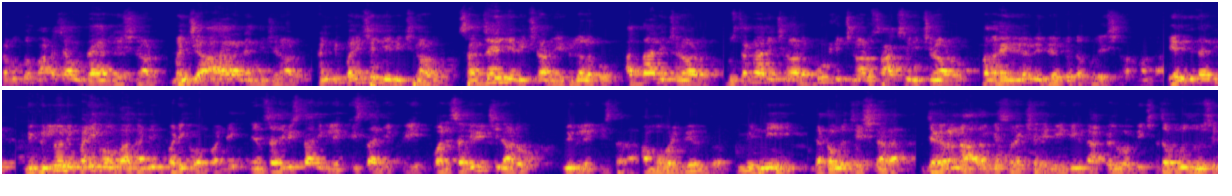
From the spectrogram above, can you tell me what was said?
ప్రభుత్వ పాఠశాలను తయారు చేసినాడు. మంచి ఆహారాన్ని అందించినాడు. కంటి పరీక్షలు చేయించినాడు. సర్జరీ చేయించినాడు మీ పిల్లలకు. అద్దాలు ఇచ్చినాడు. పుస్తకాలు ఇచ్చినాడు. బూట్లు ఇచ్చినాడు. సాక్షులు ఇచ్చినాడు. పదహైదు వేలు మీ పేరుతో డబ్బులు వేసినాడు మళ్ళా. ఏది తల్లి? మీ పిల్లోని పనికి పంపకండి బడికి పంపండి. నేను చదివిస్తా నీకు లెక్కిస్తా అని చెప్పి వాళ్ళు చదివించినాడు మీకు లెక్కిస్తారా అమ్మఒడి పేరుతో. ఇవన్నీ గతంలో చేసినారా? జగనన్న ఆరోగ్య సురక్ష మీ ఇంటికి డాక్టర్లు పంపించారు డబ్బులు చూసి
